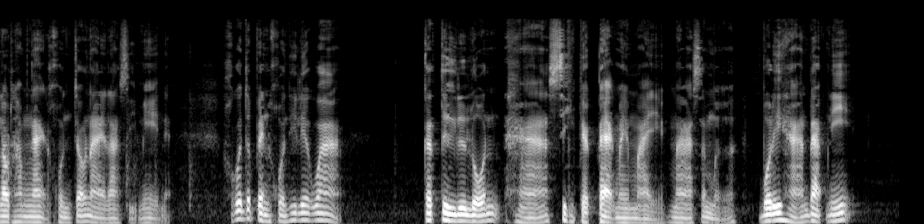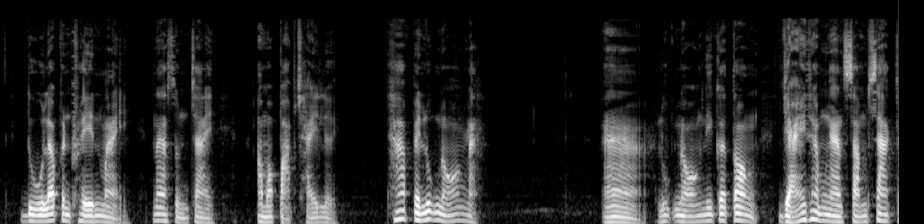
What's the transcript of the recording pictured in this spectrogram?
เราทำงานกับคนเจ้านายราศีเมษเนี่ยเขาก็จะเป็นคนที่เรียกว่า กระตือรือร้นหาสิ่งแปลกๆ ใหม่ ๆ มาเสมอ บริหารแบบนี้ ดูแล้วเป็นเทรนใหม่ น่าสนใจเอามาปรับใช้เลย ถ้าเป็นลูกน้องล่ะอ่า ลูกน้องนี่ก็ต้องอย่าให้ทำงานซ้ำซากจ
